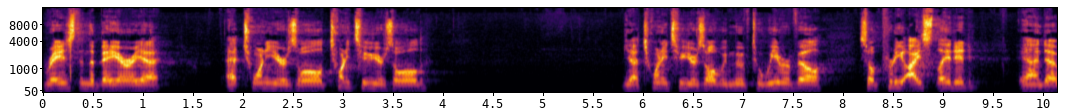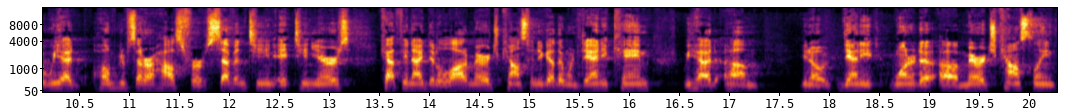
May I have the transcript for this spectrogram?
raised in the Bay Area at 20 years old, 22 years old. yeah, 22 years old, we moved to Weaverville, so pretty isolated. And uh, we had home groups at our house for 17, 18 years. Kathy and I did a lot of marriage counseling together. When Danny came, we had, um, you know, Danny wanted a, a marriage counseling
